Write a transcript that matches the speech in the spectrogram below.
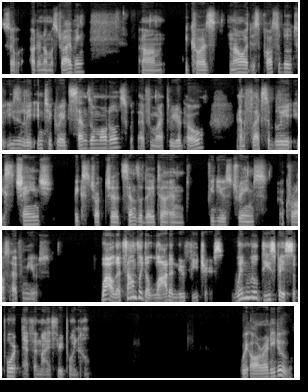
so autonomous driving, um, because now it is possible to easily integrate sensor models with FMI 3.0 and flexibly exchange big structured sensor data and video streams across FMUs. Wow, that sounds like a lot of new features. When will dSPACE support FMI 3.0? We already do.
